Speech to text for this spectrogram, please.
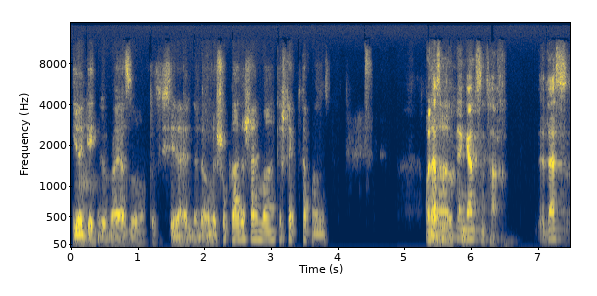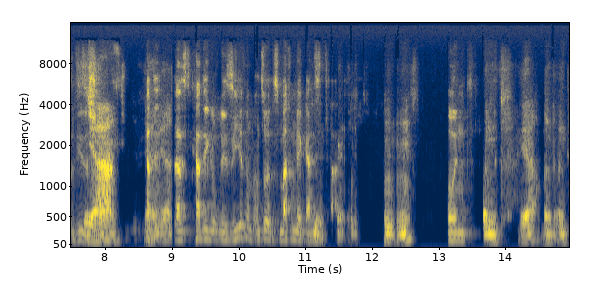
ihr mhm. gegenüber, also dass ich sie da in, in irgendeine Schublade scheinbar gesteckt habe. Und, und das äh, machen wir den ganzen Tag. Das, dieses ja, ja, ja. das Kategorisieren und so, das machen wir den ganzen Tag. Mhm. Und, und ja, und, und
